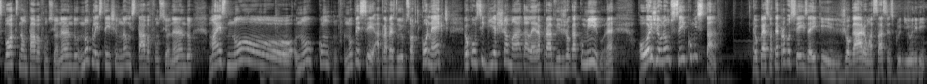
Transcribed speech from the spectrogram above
Xbox não estava funcionando, no PlayStation não estava funcionando, mas no, no, no PC, através do Ubisoft Connect, eu conseguia chamar a galera para vir jogar comigo, né? Hoje eu não sei como está. Eu peço até para vocês aí que jogaram Assassin's Creed Unity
